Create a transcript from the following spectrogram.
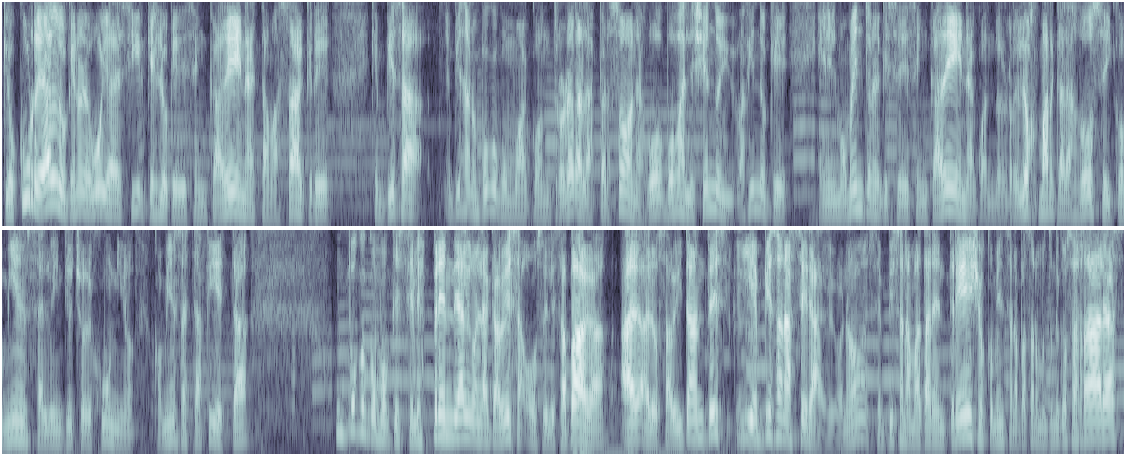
que ocurre algo que no le voy a decir, que es lo que desencadena esta masacre, que empieza, empiezan un poco como a controlar a las personas. Vos, vos vas leyendo y vas viendo que en el momento en el que se desencadena, cuando el reloj marca las 12 y comienza el 28 de junio, comienza esta fiesta, un poco como que se les prende algo en la cabeza o se les apaga a, los habitantes y empiezan a hacer algo, ¿no? Se empiezan a matar entre ellos, comienzan a pasar un montón de cosas raras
